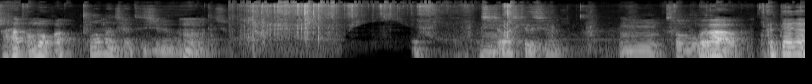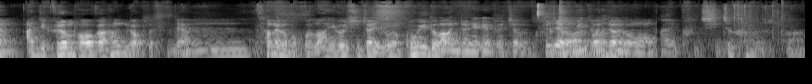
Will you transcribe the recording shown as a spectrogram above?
하나 더 먹어? 투어만 잘 드시면 응. 되죠. 진짜 맛있게 드시는 음. 서부가. 그러니까 그때는 아직 그런 버거가 한국에 없었을 때야. 음... 처음에 그거 먹고 와 이거 진짜 이거 고기도 완전히 그냥 진짜 수제 그쵸, 고기 완전. 맞아. 뭐 아이폰 진짜 카메라 좋다.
